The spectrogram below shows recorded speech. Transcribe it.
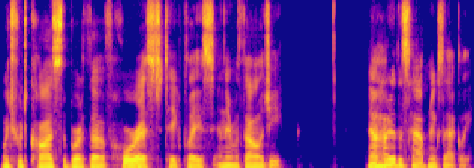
which would cause the birth of Horus to take place in their mythology. Now, how did this happen exactly?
